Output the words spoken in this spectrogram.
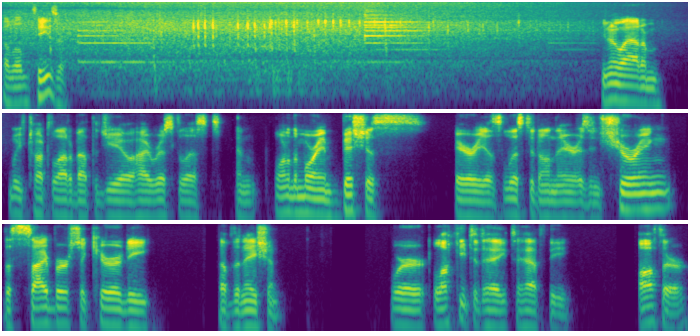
A little teaser. You know, Adam, we've talked a lot about the GAO high risk list, and one of the more ambitious areas listed on there is ensuring the cybersecurity of the nation. We're lucky today to have the author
